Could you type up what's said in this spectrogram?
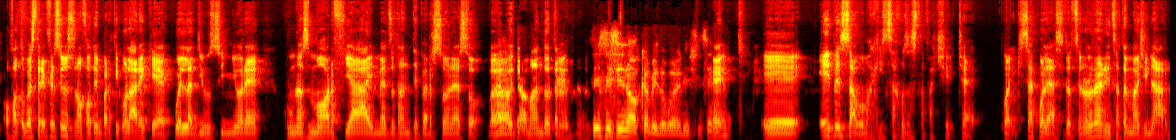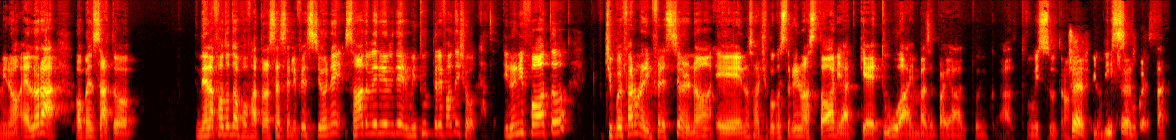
ho fatto questa riflessione su una foto in particolare che è quella di un signore con una smorfia in mezzo a tante persone, adesso vabbè, ah. poi te la mando. Te la... Sì, sì, sì, no, ho capito quello dici. Sì. Okay? E, e, pensavo, ma chissà cosa sta facendo, cioè, chissà qual è la situazione. Allora ho iniziato a immaginarmi, no? E allora ho pensato, nella foto dopo ho fatto la stessa riflessione, sono andato a rivedermi tutte le foto e dicevo, cazzo, in ogni foto ci puoi fare una riflessione, no? E non so, ci puoi costruire una storia che è tua in base poi al tuo, al tuo vissuto, no? Certo, Bellissimo certo. questa,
